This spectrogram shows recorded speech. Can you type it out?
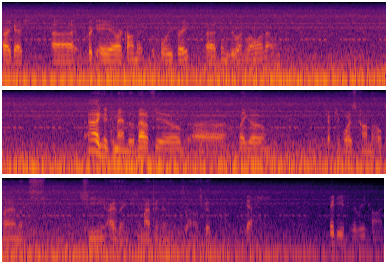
Alright, guys. Uh, quick AAR comments before we break. Uh, things are going well on that one. Uh, good command of the battlefield. Uh, Lego kept your voice calm the whole time. That's key, I think, in my opinion. So that's good. Yes. Good use of the recon.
